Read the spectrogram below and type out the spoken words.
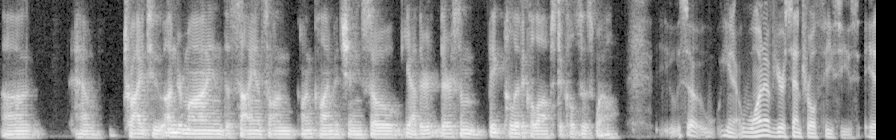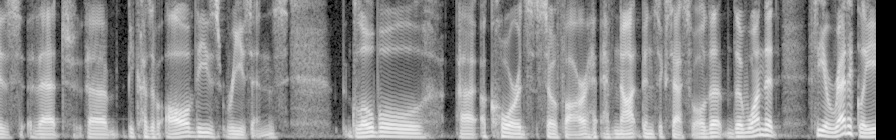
uh, have tried to undermine the science on on climate change. So yeah, there there are some big political obstacles as well. So you know, one of your central theses is that uh, because of all of these reasons, global uh, accords so far have not been successful. The the one that theoretically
